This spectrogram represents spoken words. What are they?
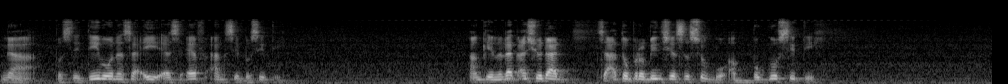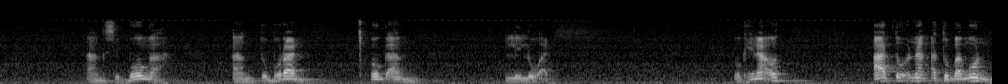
nga positibo na sa ASF ang Cebu City. Ang kinadak ang syudad sa atong probinsya sa Subo, ang Bugo City, ang Sibonga, ang Tuburan, ug ang Liluan. Ug hinaot, ato nang atubangon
